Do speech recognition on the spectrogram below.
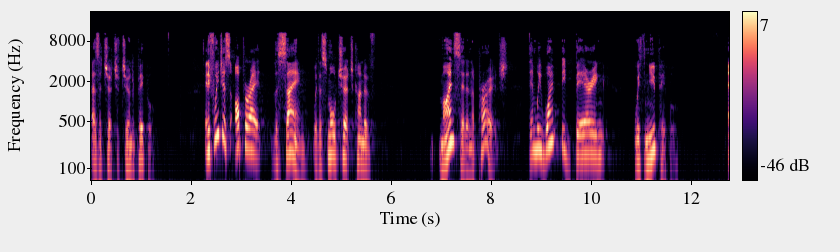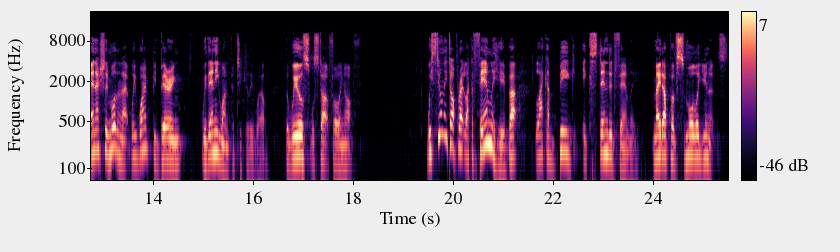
as a church of 200 people. And if we just operate the same with a small church kind of mindset and approach, then we won't be bearing with new people. And actually, more than that, we won't be bearing with anyone particularly well. The wheels will start falling off. We still need to operate like a family here, but like a big extended family made up of smaller units.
